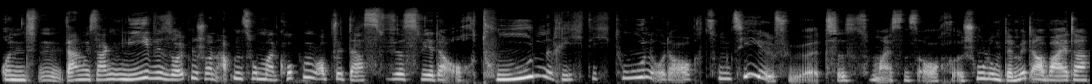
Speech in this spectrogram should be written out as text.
Und dann muss ich sagen, nee, wir sollten schon ab und zu mal gucken, ob wir das, was wir da auch tun, richtig tun oder auch zum Ziel führt. Das ist meistens auch Schulung der Mitarbeiter.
